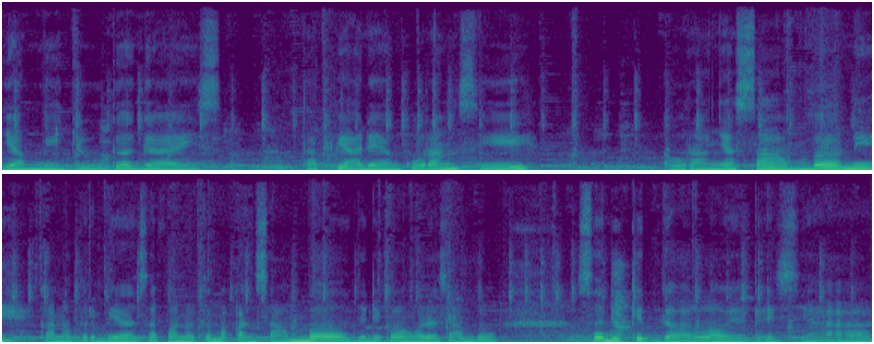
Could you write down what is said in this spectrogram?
yummy juga guys. Tapi ada yang kurang sih Kurangnya sambal nih. Karena terbiasa Vano tuh makan sambal. Jadi kalau nggak ada sambal Sedikit galau ya guys ya.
